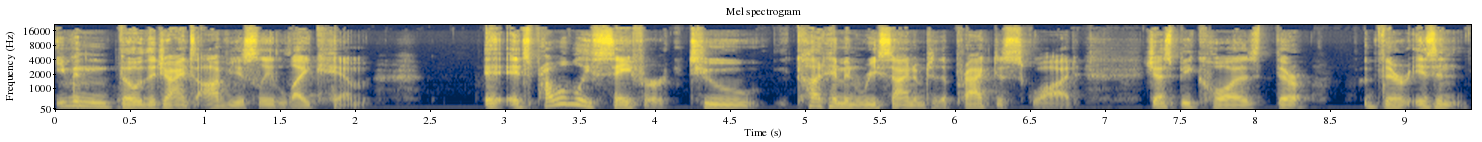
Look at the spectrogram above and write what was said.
even though the Giants obviously like him. It's probably safer to cut him and re-sign him to the practice squad, just because there there isn't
